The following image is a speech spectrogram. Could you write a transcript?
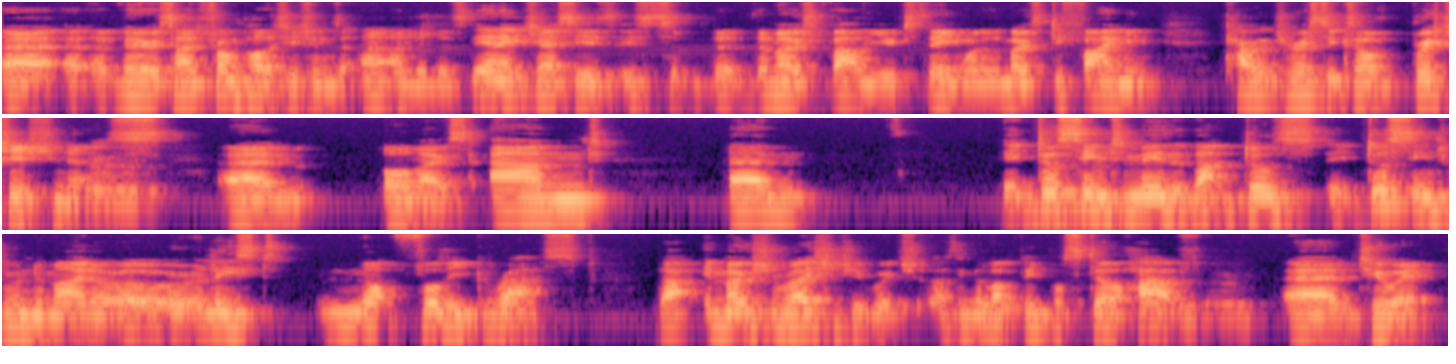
uh, at various times from politicians and others, the NHS is, is the, the, most valued thing, one of the most defining characteristics of Britishness, mm. um, almost. And um, it does seem to me that that does it does seem to undermine, or, or, at least not fully grasp that emotional relationship, which I think a lot of people still have mm-hmm. um, to it.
